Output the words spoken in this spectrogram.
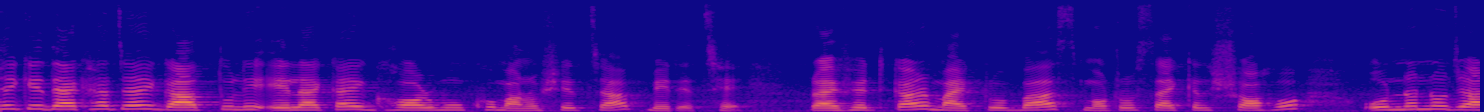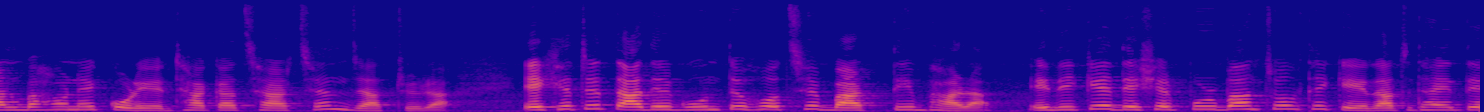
থেকে দেখা যায় গাবতলী এলাকায় ঘরমুখো মানুষের চাপ বেড়েছে। প্রাইভেট কার মাইক্রোবাস মোটরসাইকেল সহ অন্যান্য যানবাহনে করে ঢাকা ছাড়ছেন যাত্রীরা। এক্ষেত্রে তাদের গুনতে হচ্ছে বাড়তি ভাড়া। এদিকে দেশের পূর্বাঞ্চল থেকে রাজধানীতে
